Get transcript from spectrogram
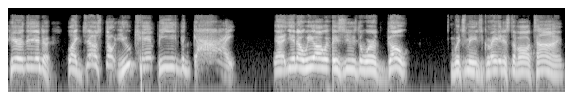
hear the end of it. Like just don't. You can't be the guy. Yeah, you know we always use the word goat, which means greatest of all time.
